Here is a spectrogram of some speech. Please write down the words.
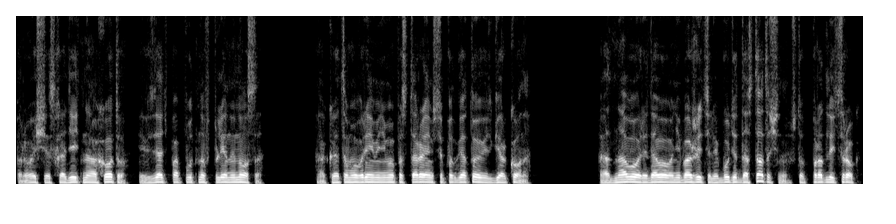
Проще сходить на охоту и взять попутно в плен и носа. А к этому времени мы постараемся подготовить Геркона. Одного рядового небожителя будет достаточно, чтобы продлить срок?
